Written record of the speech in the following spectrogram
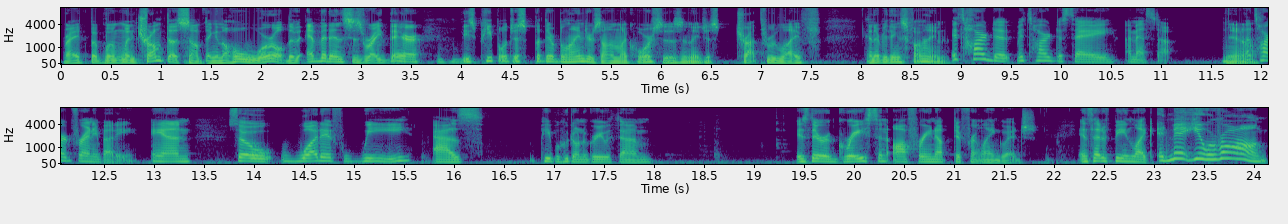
right? But when when Trump does something and the whole world, the evidence is right there, Mm-hmm. these people just put their blinders on like horses and they just trot through life, and everything's fine. It's hard to it's hard to say I messed up. Yeah. That's hard for anybody. And so, what if we, as people who don't agree with them, is there a grace in offering up different language? Instead of being like, admit you were wrong,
